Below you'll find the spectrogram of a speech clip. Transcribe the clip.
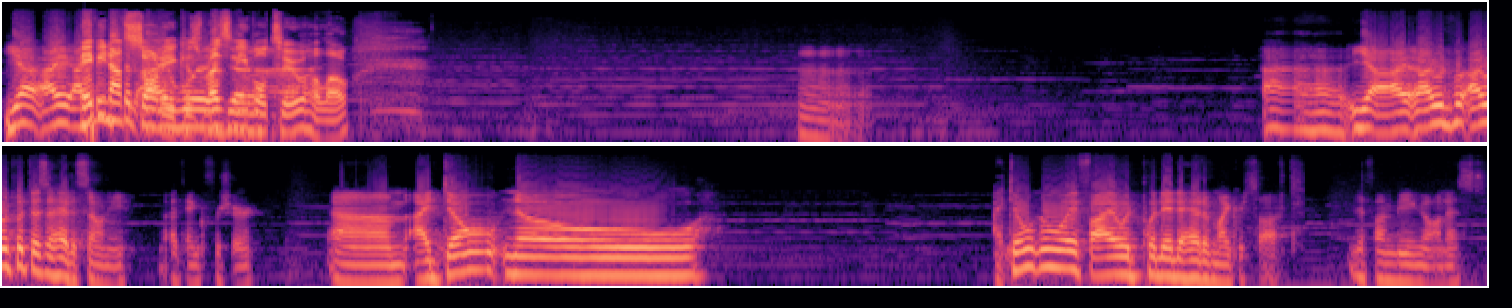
Yeah, I, I Maybe think not Sony because would, Resident Evil uh, 2. Hello. Uh, uh, yeah, I, I would put, I would put this ahead of Sony. I think for sure. Um, I don't know. I don't know if I would put it ahead of Microsoft. If I'm being honest.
